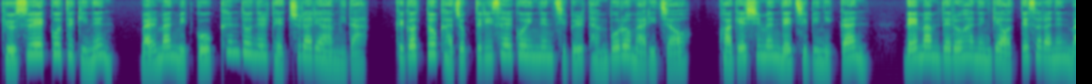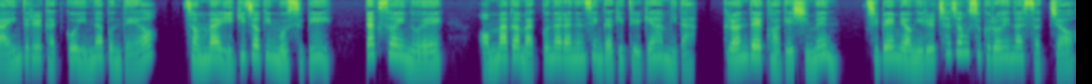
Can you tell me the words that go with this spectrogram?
교수의 꼬드기는 말만 믿고 큰 돈을 대출하려 합니다. 그것도 가족들이 살고 있는 집을 담보로 말이죠. 곽예심은 내 집이니깐 내 맘대로 하는 게 어때서라는 마인드를 갖고 있나 본데요. 정말 이기적인 모습이 딱 서인호의 엄마가 맞구나라는 생각이 들게 합니다. 그런데 곽예심은 집의 명의를 차정숙으로 해놨었죠.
